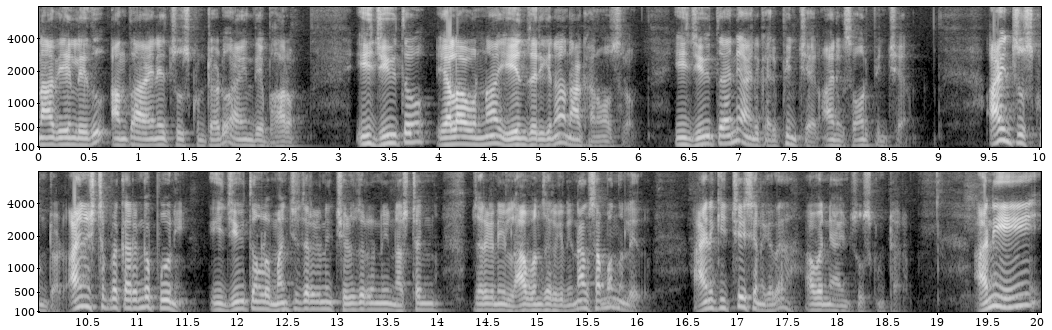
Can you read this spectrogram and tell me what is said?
నాదేం లేదు అంతా ఆయనే చూసుకుంటాడు ఆయనదే భారం. ఈ జీవితం ఎలా ఉన్నా ఏం జరిగినా నాకు అనవసరం. ఈ జీవితాన్ని ఆయనకు అర్పించాను ఆయనకు సమర్పించాను. ఆయన చూసుకుంటాడు. ఆయన ఇష్ట ప్రకారంగా పోని. ఈ జీవితంలో మంచి జరగని చెడు జరగని నష్టం జరగని లాభం జరగని నాకు సంబంధం లేదు. ఆయనకి ఇచ్చేసాను కదా అవన్నీ ఆయన చూసుకుంటారు. అని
